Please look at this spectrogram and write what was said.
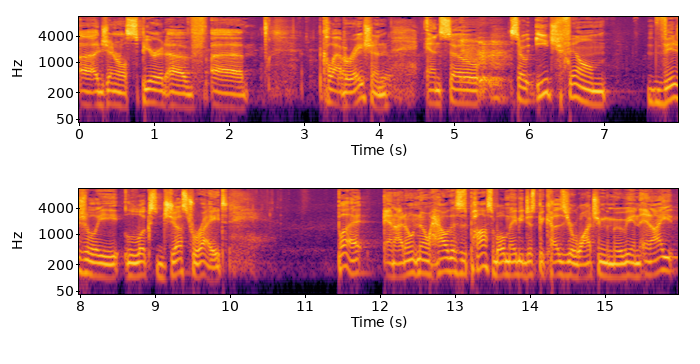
a general spirit of uh, collaboration. And so so each film visually looks just right. But and I don't know how this is possible, maybe just because you're watching the movie and, and I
